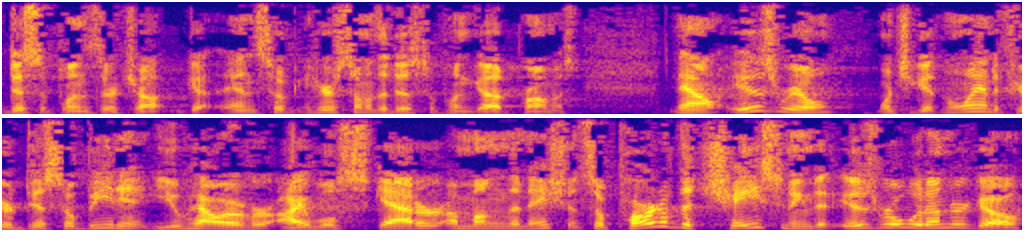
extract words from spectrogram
disciplines their child. And so here's some of the discipline God promised. Now, Israel, once you get in the land, if you're disobedient, you, however, I will scatter among the nations. So part of the chastening that Israel would undergo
